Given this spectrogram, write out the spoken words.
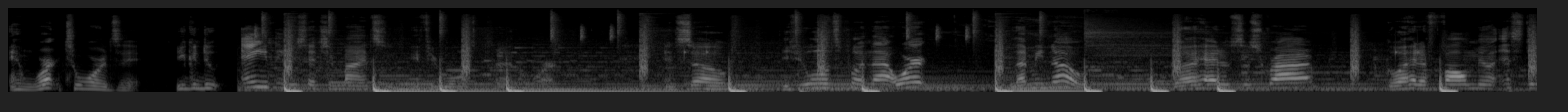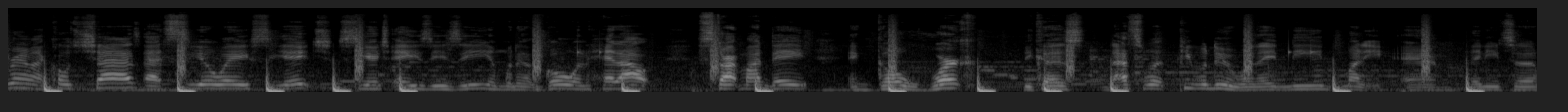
and work towards it. You can do anything you set your mind to if you're willing to put in the work. And so, if you're willing to put in that work, let me know. Go ahead and subscribe. Go ahead and follow me on Instagram at Coach Chaz at C O A C H C H A Z Z. I'm gonna go and head out, start my day, and go work because that's what people do when they need money and they need to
